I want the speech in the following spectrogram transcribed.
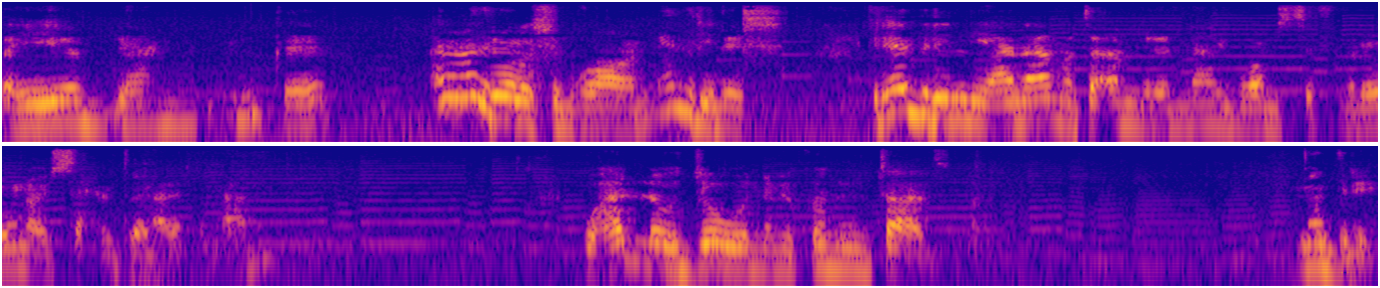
طيب يعني okay أنا ما أدري والله إيش يبغون. ما أدري ليش. يعني أدري إني أنا متأمل انه يبغون يستثمرون أو يستحوذون على ثمانية وهل لو الجو انه بيكون ممتاز؟ ما أدري.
